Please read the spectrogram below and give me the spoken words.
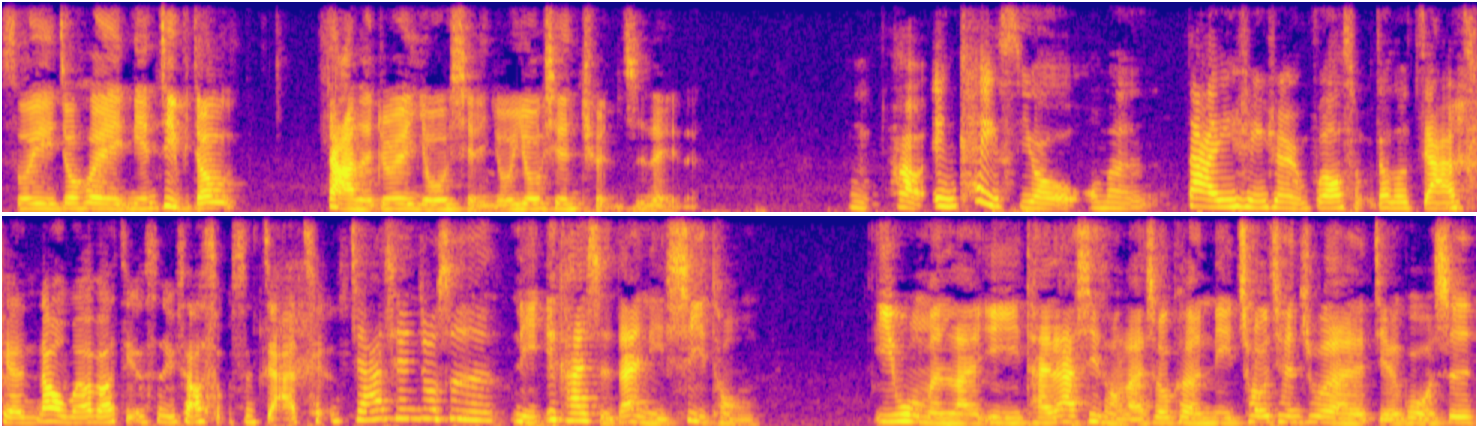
所以就会年纪比较大的就会优先有优先权之类的。嗯，好，in case 有我们。大一新鲜人不知道什么叫做加签，那我们要不要解释一下什么是加签？加签就是你一开始在你系统，以我们来以台大系统来说，可能你抽签出来的结果是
